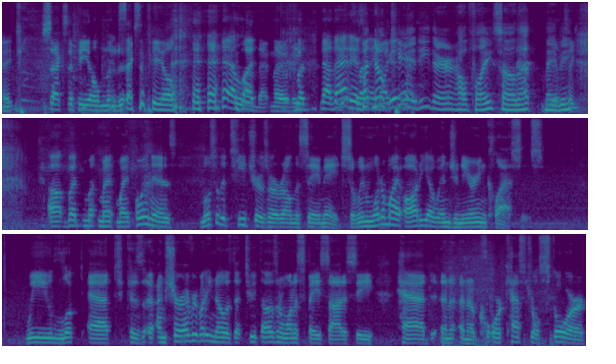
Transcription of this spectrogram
sex appeal. sex appeal. I love that movie. But now that is, but no kid either. Hopefully, so that maybe. Uh, but my, my point is, most of the teachers are around the same age. So in one of my audio engineering classes, we looked at because uh, I'm sure everybody knows that 2001: A Space Odyssey had an, an orchestral score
